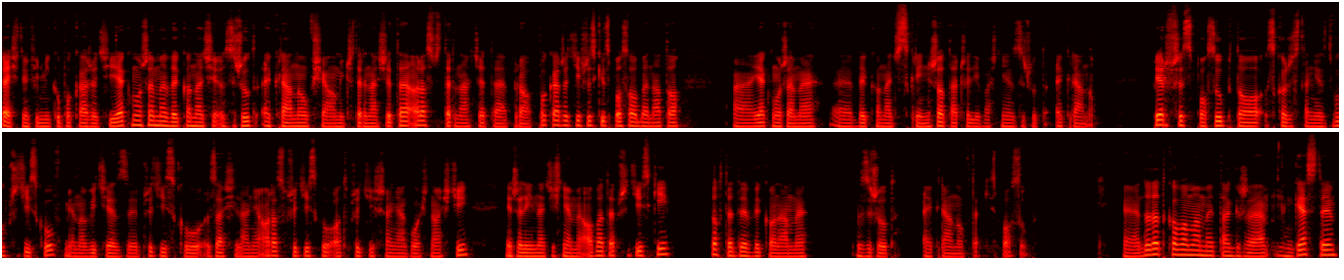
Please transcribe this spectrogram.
Cześć, w tym filmiku pokażę Ci, jak możemy wykonać zrzut ekranu w Xiaomi 14T oraz 14T Pro. Pokażę Ci wszystkie sposoby na to, e, jak możemy e, wykonać screenshota, czyli właśnie zrzut ekranu. Pierwszy sposób to skorzystanie z dwóch przycisków, mianowicie z przycisku zasilania oraz przycisku od przyciszenia głośności. Jeżeli naciśniemy oba te przyciski, to wtedy wykonamy zrzut ekranu w taki sposób. E, Dodatkowo mamy także gesty,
